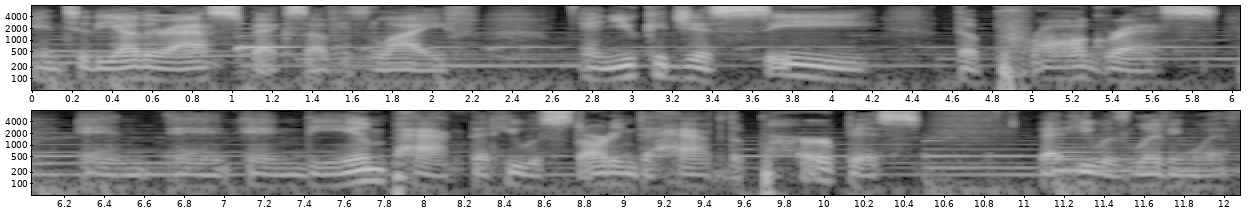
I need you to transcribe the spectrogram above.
into the other aspects of his life. And you could just see the progress and, and, and the impact that he was starting to have, the purpose that he was living with.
